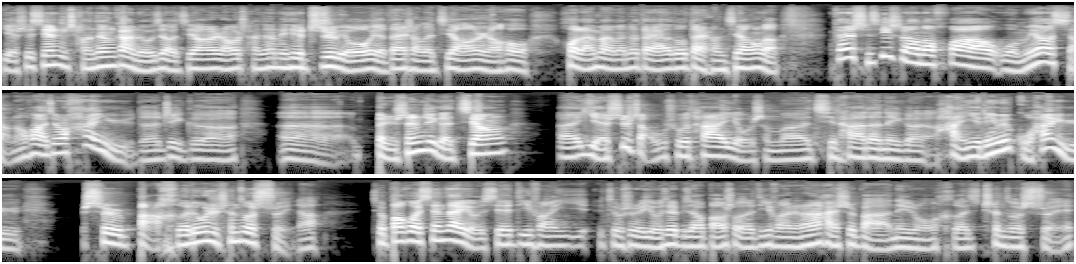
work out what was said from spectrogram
也是先是长江干流叫江，然后长江那些支流也带上了江，然后后来慢慢的大家都带上江了。但实际上的话，我们要想的话，就是汉语的这个呃本身这个江呃也是找不出它有什么其他的那个含义的，因为古汉语是把河流是称作水的。就包括现在有些地方，也就是有些比较保守的地方，仍然还是把那种河称作水。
